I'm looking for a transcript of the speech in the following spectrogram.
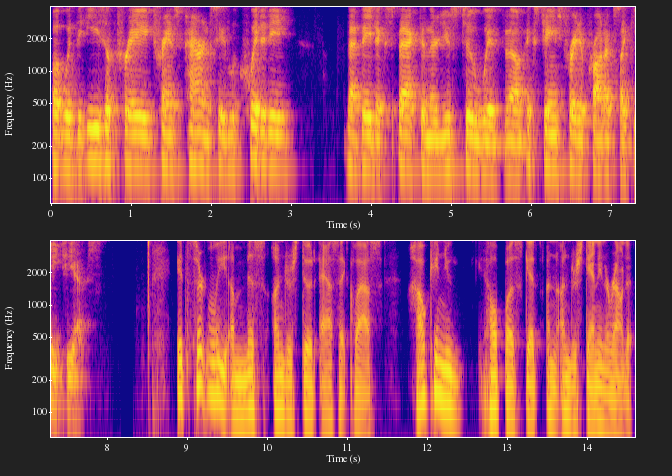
but with the ease of trade, transparency, liquidity, that they'd expect and they're used to with um, exchange traded products like ETFs. It's certainly a misunderstood asset class. How can you help us get an understanding around it?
